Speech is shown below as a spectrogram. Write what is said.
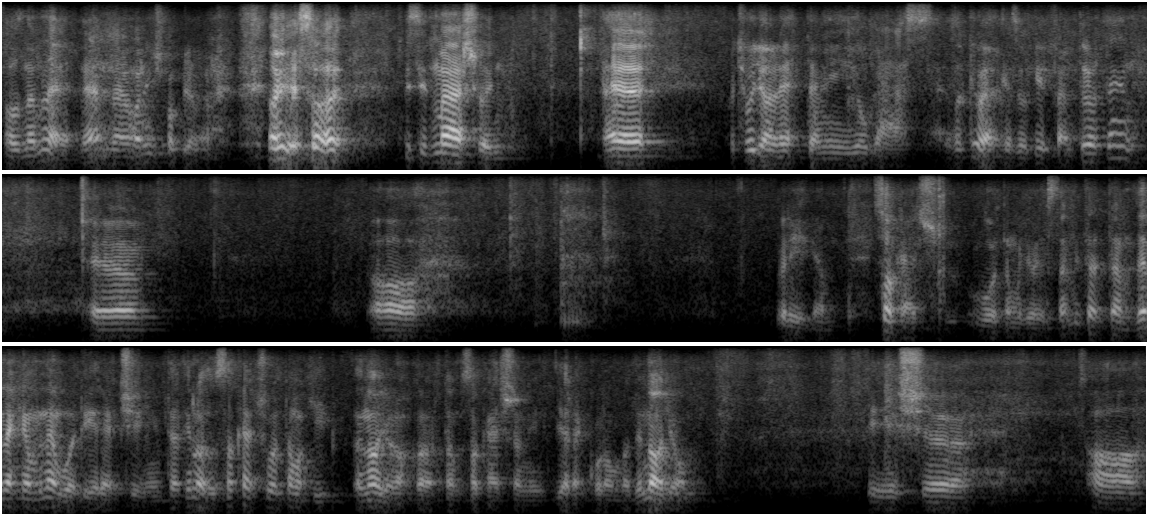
Az nem lehet, nem? Nem, ha nincs papírja. Ugye, szóval picit máshogy. E, hogy hogyan lettem én jogász. Ez a következőképpen történt. E, a, régen. Szakács voltam, hogy ezt említettem, de nekem nem volt érettségém. Tehát én az a szakács voltam, aki nagyon akartam szakács gyerekkoromban, de nagyon. És a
